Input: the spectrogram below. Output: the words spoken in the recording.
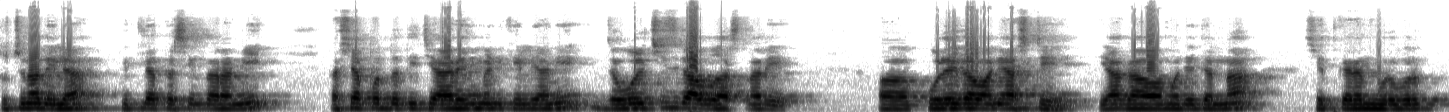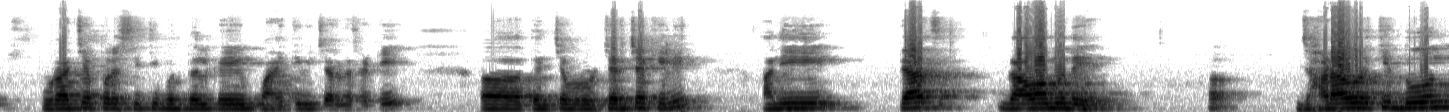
सूचना दिल्या. तिथल्या तहसीलदारांनी तशा पद्धतीची अरेंजमेंट केली आणि जवळचीच गावं असणारे कोळेगाव आणि आष्टे या गावामध्ये त्यांना शेतकऱ्यांबरोबर पुराच्या परिस्थितीबद्दल काही माहिती विचारण्यासाठी त्यांच्याबरोबर चर्चा केली. आणि त्याच गावामध्ये झाडावरती दोन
